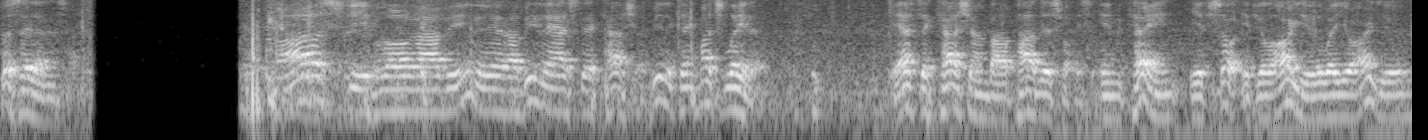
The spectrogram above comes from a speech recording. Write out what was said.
First say that inside. Steve Lo Ravina, Ravina asked a kasha. Ravina came much later. He asked a kasha on Balpad this way. In Cain, if so, if you'll argue the way you argue,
